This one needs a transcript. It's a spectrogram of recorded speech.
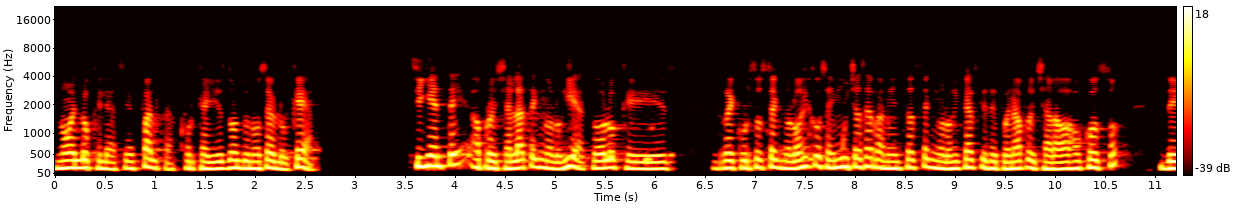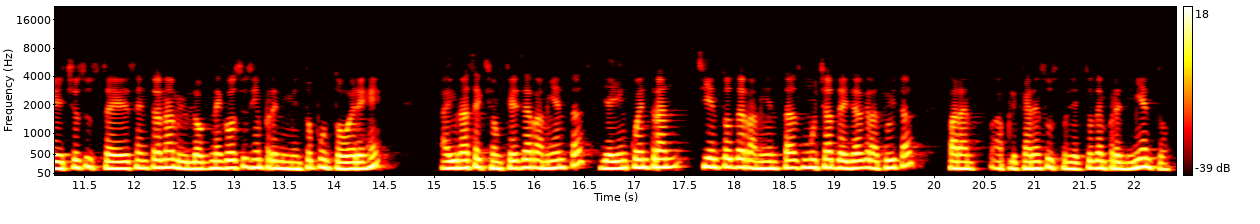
no es lo que le hace falta, porque ahí es donde uno se bloquea. Siguiente, aprovechar la tecnología, todo lo que es recursos tecnológicos. Hay muchas herramientas tecnológicas que se pueden aprovechar a bajo costo. De hecho, si ustedes entran a mi blog negocios y emprendimiento.org, hay una sección que es herramientas y ahí encuentran cientos de herramientas, muchas de ellas gratuitas, para aplicar en sus proyectos de emprendimiento.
